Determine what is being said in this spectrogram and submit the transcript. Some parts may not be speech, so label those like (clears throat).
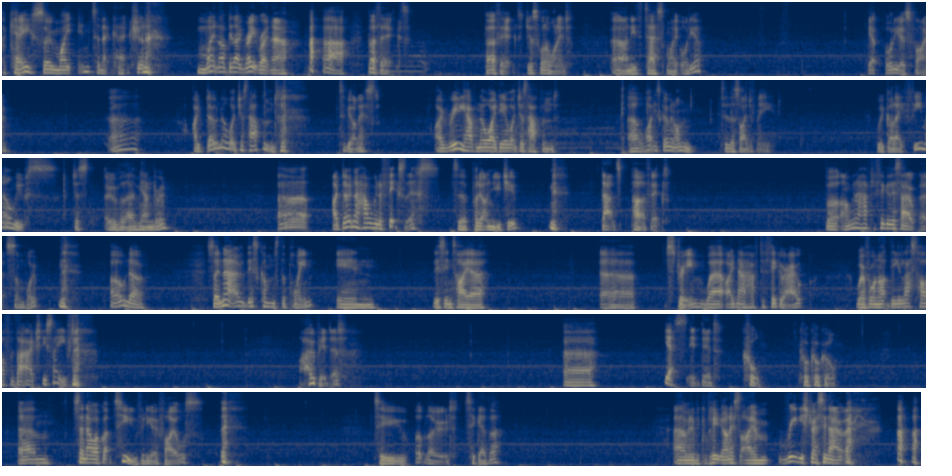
Okay, so my internet connection (laughs) might not be that great right now. Haha, (laughs) perfect. Perfect, just what I wanted. Uh, I need to test my audio. Yep, audio's fine. Uh, I don't know what just happened, (laughs) to be honest. I really have no idea what just happened. Uh, what is going on to the side of me? We've got a female moose just over there meandering. Uh, I don't know how I'm going to fix this to put it on YouTube. (laughs) That's perfect. But I'm going to have to figure this out at some point. (laughs) oh no. So now this comes the point in this entire uh, stream where I now have to figure out whether or not the last half of that actually saved. (laughs) I hope it did. Uh, yes, it did. Cool. Cool, cool, cool. Um, so now I've got two video files (laughs) to upload together. And I'm going to be completely honest, I am really stressing out. (laughs)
